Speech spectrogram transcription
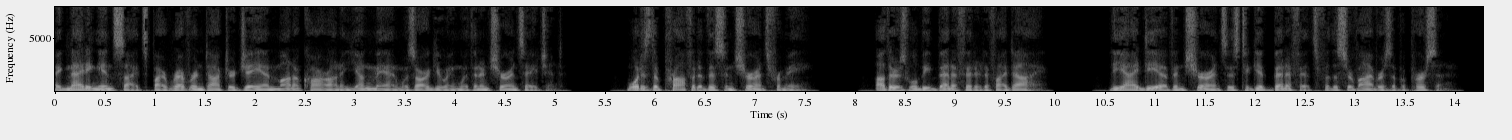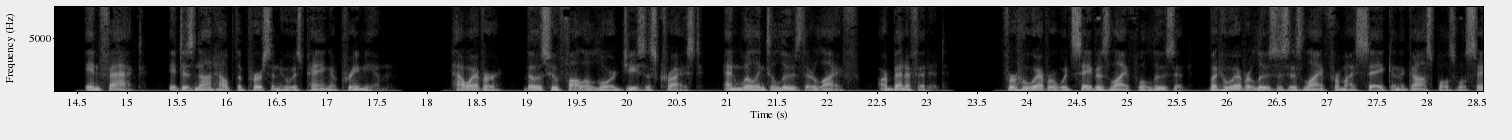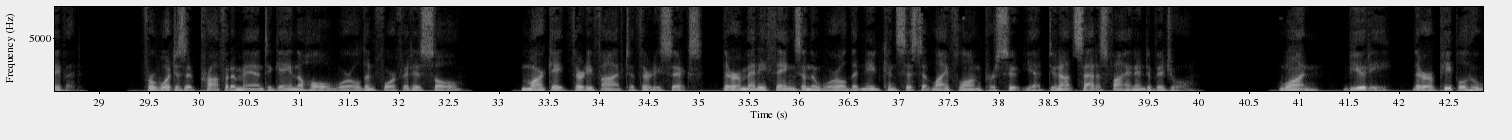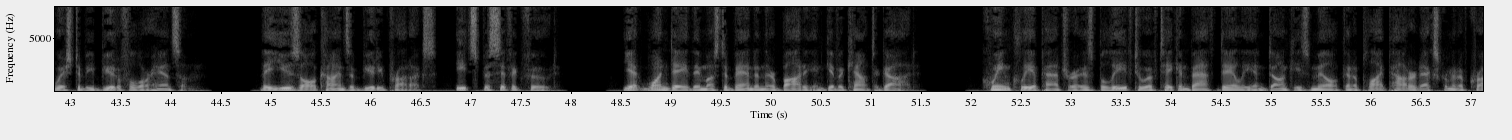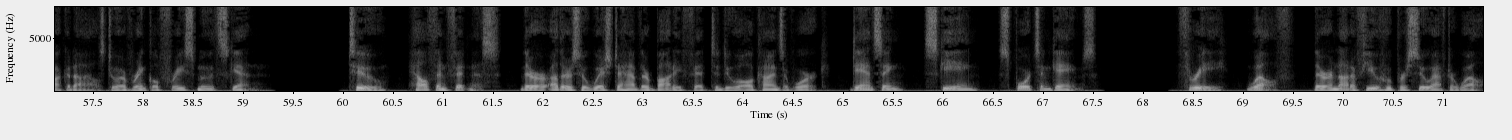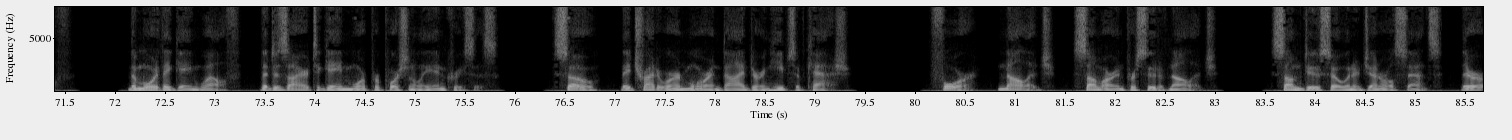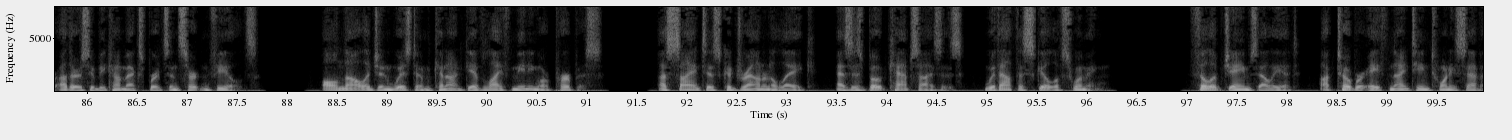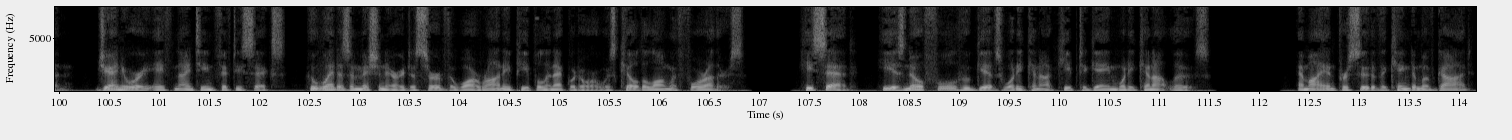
Igniting Insights by Reverend Dr. J. N. Manokaran a young man was arguing with an insurance agent. What is the profit of this insurance for me? Others will be benefited if I die. The idea of insurance is to give benefits for the survivors of a person. In fact, it does not help the person who is paying a premium. However, those who follow Lord Jesus Christ, and willing to lose their life, are benefited. For whoever would save his life will lose it, but whoever loses his life for my sake and the Gospel's will save it. For what does it profit a man to gain the whole world and forfeit his soul? Mark 8:35 36 There are many things in the world that need consistent lifelong pursuit yet do not satisfy an individual. 1. Beauty There are people who wish to be beautiful or handsome. They use all kinds of beauty products, eat specific food. Yet one day they must abandon their body and give account to God. Queen Cleopatra is believed to have taken bath daily in donkey's milk and apply powdered excrement of crocodiles to have wrinkle free smooth skin. 2. Health and fitness. There are others who wish to have their body fit to do all kinds of work dancing, skiing, sports, and games. 3. Wealth. There are not a few who pursue after wealth. The more they gain wealth, the desire to gain more proportionally increases. So, they try to earn more and die during heaps of cash. 4. Knowledge. Some are in pursuit of knowledge. Some do so in a general sense, there are others who become experts in certain fields. All knowledge and wisdom cannot give life meaning or purpose. A scientist could drown in a lake, as his boat capsizes, without the skill of swimming. Philip James Elliot, October 8, 1927, January 8, 1956, who went as a missionary to serve the Waorani people in Ecuador, was killed along with four others. He said, He is no fool who gives what he cannot keep to gain what he cannot lose. Am I in pursuit of the kingdom of God?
